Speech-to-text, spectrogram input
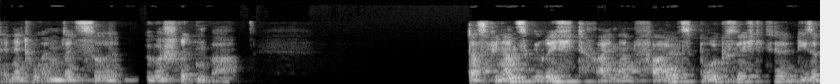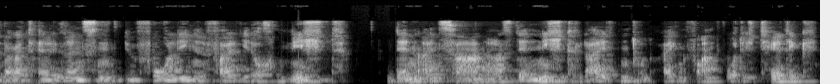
der Nettoumsätze überschritten war das Finanzgericht Rheinland-Pfalz berücksichtigte diese Bagatellgrenzen im vorliegenden Fall jedoch nicht, denn ein Zahnarzt, der nicht leitend und eigenverantwortlich tätig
